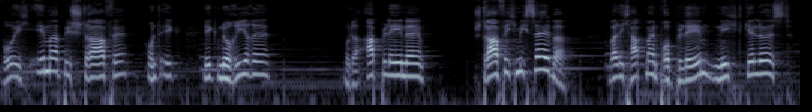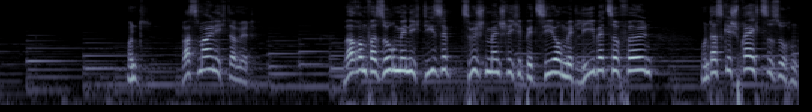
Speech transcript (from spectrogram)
wo ich immer bestrafe und ignoriere oder ablehne, strafe ich mich selber, weil ich habe mein Problem nicht gelöst. Und was meine ich damit? Warum versuchen wir nicht diese zwischenmenschliche Beziehung mit Liebe zu füllen und das Gespräch zu suchen?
